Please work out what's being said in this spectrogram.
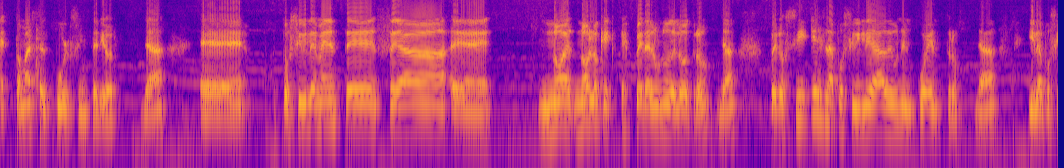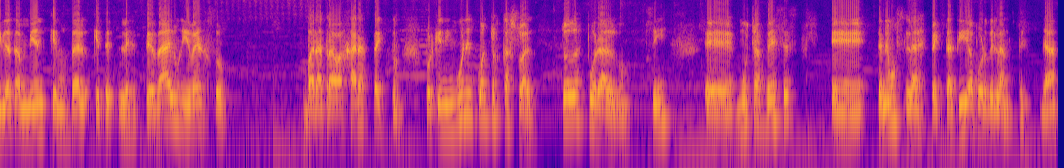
eh, tomarse el pulso interior, ¿ya? Eh, posiblemente sea no, no, lo que espera el uno del otro, ¿ya? Pero sí es la posibilidad de un encuentro, ¿ya? Y la posibilidad también que nos da el, que te, da el universo para trabajar aspectos, porque ningún encuentro es casual, todo es por algo, ¿sí? muchas veces tenemos la expectativa por delante, ¿ya?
